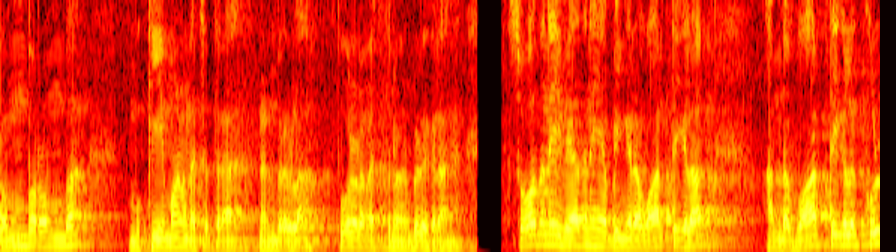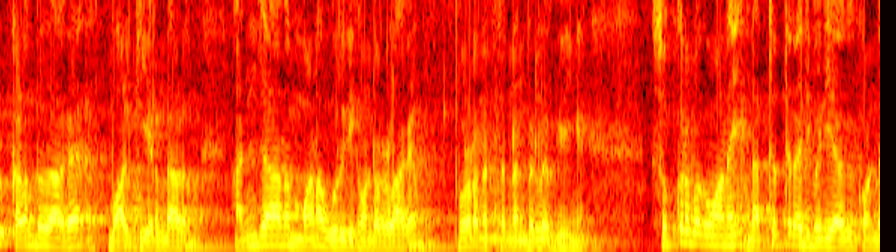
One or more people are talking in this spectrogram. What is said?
ரொம்ப ரொம்ப முக்கியமான நட்சத்திர நண்பர்களாக போராட நட்சத்திர நண்பர்கள் இருக்கிறாங்க. சோதனை வேதனை அப்படிங்கிற வார்த்தைகளால் அந்த வார்த்தைகளுக்குள் கலந்ததாக வாழ்க்கை இருந்தாலும் அஞ்சாத மன உறுதி கொண்டவர்களாக புரட நட்சத்திர நண்பர்கள் இருக்கீங்க. சுக்கர பகவானை நட்சத்திர அதிபதியாக கொண்ட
